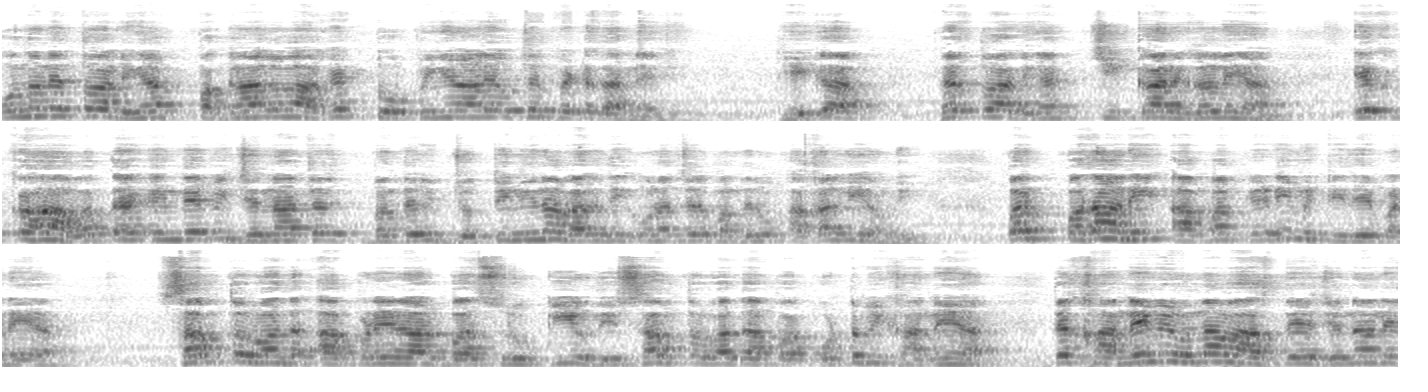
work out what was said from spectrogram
ਉਹਨਾਂ ਨੇ ਤੁਹਾਡੀਆਂ ਪੱਗਾਂ ਲਵਾ ਕੇ ਟੋਪੀਆਂ ਵਾਲੇ ਉੱਥੇ ਫਿੱਟ ਕਰਨੇ ਜੀ, ਠੀਕ ਆ, ਫਿਰ ਤੁਹਾਡੀਆਂ ਚੀਕਾਂ ਨਿਕਲਣੀਆਂ ਇੱਕ ਕਹਾਵਤ ਹੈ, ਕਹਿੰਦੇ ਵੀ ਜਿੰਨਾ ਚਿਰ ਬੰਦੇ ਨੂੰ ਜੁੱਤੀ ਨਹੀਂ ਨਾ ਵਗਦੀ ਉਹਨਾਂ ਚਿਰ ਬੰਦੇ ਨੂੰ ਅਕਲ ਨਹੀਂ ਆਉਂਦੀ। ਪਰ ਪਤਾ ਨਹੀਂ ਆਪਾਂ ਕਿਹੜੀ ਮਿੱਟੀ ਦੇ ਬਣੇ ਆ। ਸਭ ਤੋਂ ਵੱਧ ਆਪਣੇ ਨਾਲ ਬਦਸਲੂਕੀ ਹੁੰਦੀ, ਸਭ ਤੋਂ ਵੱਧ ਆਪਾਂ ਕੁੱਟ ਵੀ ਖਾਣੇ ਆ। ਤੇ ਖਾਣੇ ਵੀ ਉਹਨਾਂ ਵਾਸਤੇ ਆ ਜਿਨ੍ਹਾਂ ਨੇ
